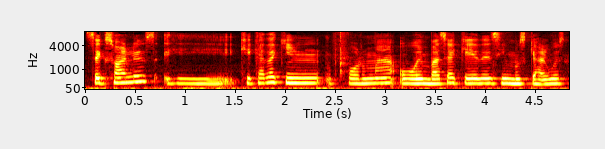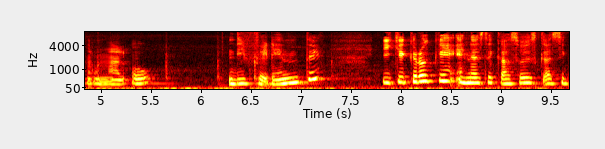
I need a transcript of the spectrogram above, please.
sexuales y que cada quien forma o en base a qué decimos que algo es normal o diferente. Y que creo que en este caso es casi,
